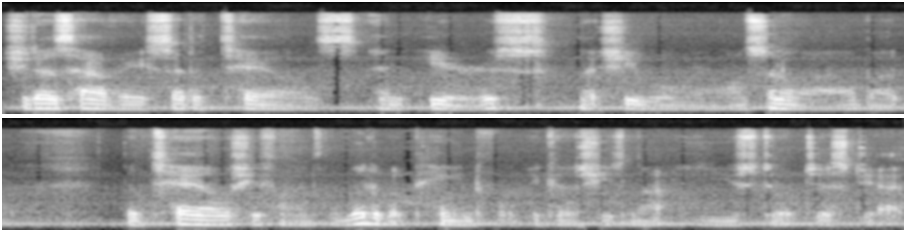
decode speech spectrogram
She does have a set of tails and ears that she will wear once in a while, but the tail she finds a little bit painful because she's not used to it just yet.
